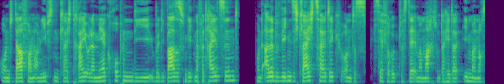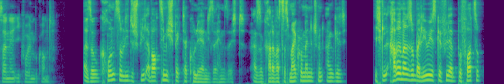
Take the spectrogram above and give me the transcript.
und davon am liebsten gleich drei oder mehr Gruppen, die über die Basis vom Gegner verteilt sind und alle bewegen sich gleichzeitig und das ist sehr verrückt, was der immer macht und dahinter immer noch seine Eco hinbekommt. Also grundsolides Spiel, aber auch ziemlich spektakulär in dieser Hinsicht. Also gerade was das Micromanagement angeht. Ich habe immer so bei Leary das Gefühl, er bevorzugt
